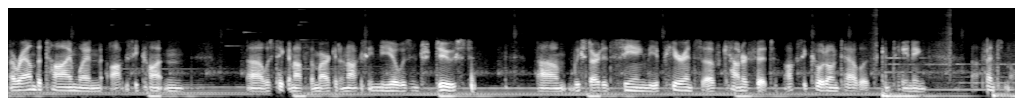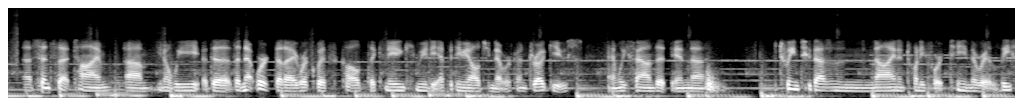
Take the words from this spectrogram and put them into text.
Around the time when OxyContin uh, was taken off the market and OxyNEO was introduced, um, we started seeing the appearance of counterfeit oxycodone tablets containing fentanyl. Uh, since that time, um, you know, we the the network that I work with called the Canadian Community Epidemiology Network on Drug Use, and we found that in uh, between 2009 and 2014, there were at least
